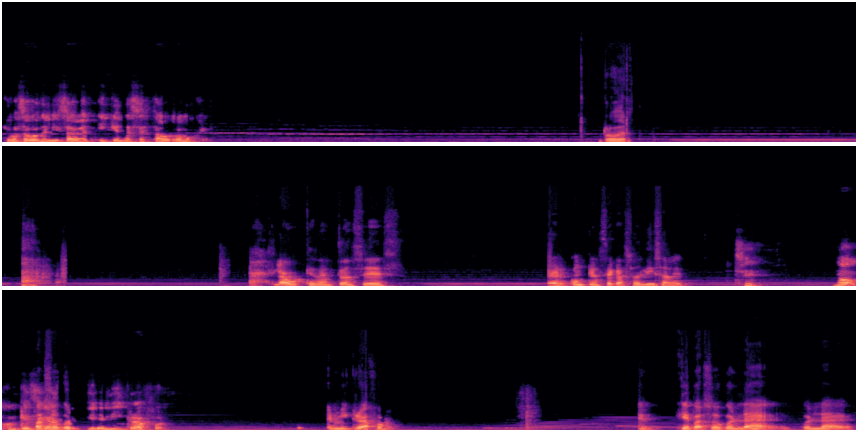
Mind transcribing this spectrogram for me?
¿Qué pasó con Elizabeth y quién es esta otra mujer? Robert, La búsqueda entonces. A ver, ¿con quién se casó Elizabeth? Sí. No, ¿con quién se casó con- Jeremy Crawford? El micrófono. ¿Qué pasó con la. con la.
